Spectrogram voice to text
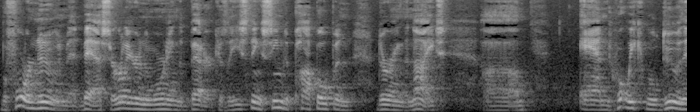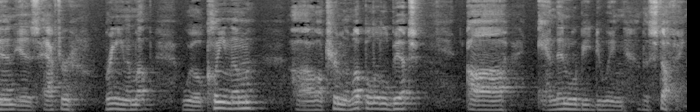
before noon at best. Earlier in the morning the better because these things seem to pop open during the night. Um, and what we will do then is after bringing them up, we'll clean them, uh, I'll trim them up a little bit, uh, and then we'll be doing the stuffing.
